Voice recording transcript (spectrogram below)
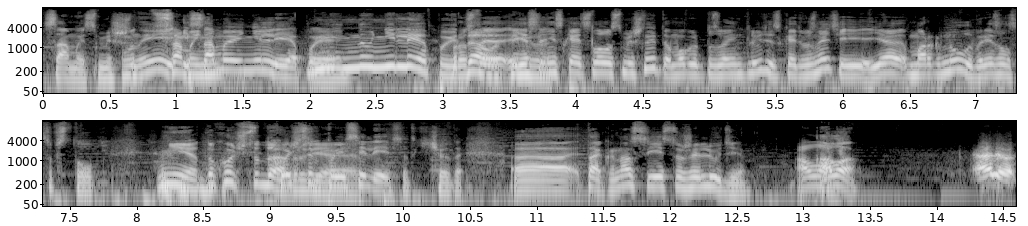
самые смешные Вот самые и самые нелепые. Не- Ну, нелепые, Просто да. вот если именно. не сказать слово смешные, то могут позвонить люди и сказать, вы знаете, я моргнул и врезался в столб. Нет, ну хочется, да, Хочется друзья. повеселее все-таки что-то. А, так, у нас есть уже люди. Алло. Алло, Алло,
